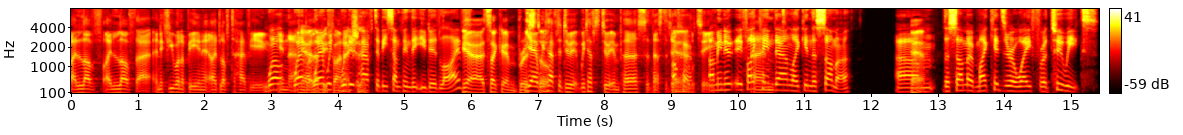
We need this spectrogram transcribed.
I love, I love that. And if you want to be in it, I'd love to have you well, in that. Where, Yeah, where that'd be would, fun, would it have to be something that you did live? Yeah, it's like in Bristol. yeah, we'd have to do it. We'd have to do it in person. That's the difficulty. Okay. difficulty. I mean, if I came down like in the summer, um, the summer, my kids are away for two weeks,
